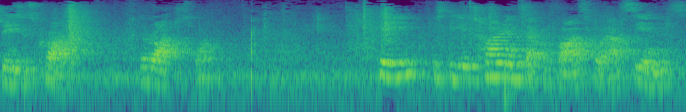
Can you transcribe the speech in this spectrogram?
Jesus Christ, the righteous one. He is the atoning sacrifice for our sins,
